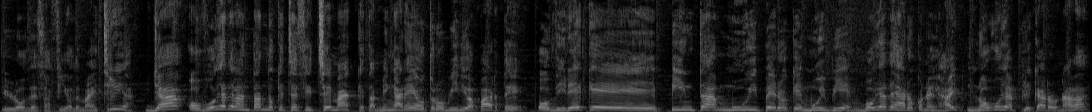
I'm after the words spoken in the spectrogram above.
los desafíos de maestría. Ya os voy a que este sistema, que también haré otro vídeo aparte, os diré que pinta muy pero que muy bien. Voy a dejaros con el hype, no voy a explicaros nada,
